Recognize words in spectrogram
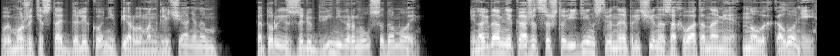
Вы можете стать далеко не первым англичанином, который из-за любви не вернулся домой. Иногда мне кажется, что единственная причина захвата нами новых колоний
